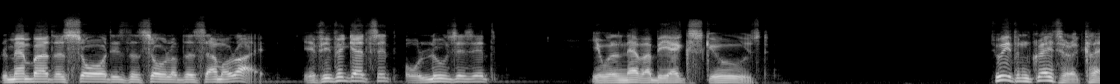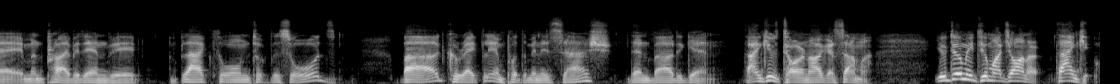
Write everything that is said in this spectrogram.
Remember, the sword is the soul of the samurai. If he forgets it or loses it, he will never be excused. To even greater acclaim and private envy, Blackthorne took the swords, bowed correctly and put them in his sash, then bowed again. "'Thank you, Toranaga-sama. You do me too much honor. Thank you.'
